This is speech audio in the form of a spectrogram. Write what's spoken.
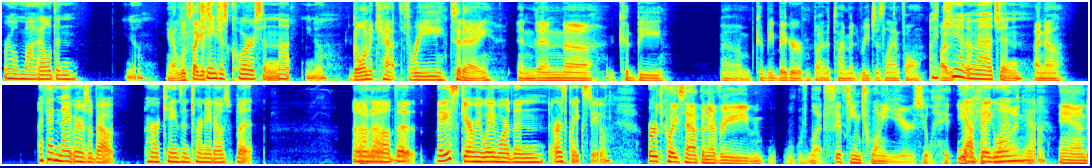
real mild and you know yeah, it looks like it's changes course and not you know. going to Cat three today, and then uh, it could be um, could be bigger by the time it reaches landfall. I By can't imagine. I know. I've had nightmares about hurricanes and tornadoes, but I don't know. The they scare me way more than earthquakes do. Earthquakes happen every what 15 20 years. You'll hit you'll Yeah, hit big one, yeah. and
